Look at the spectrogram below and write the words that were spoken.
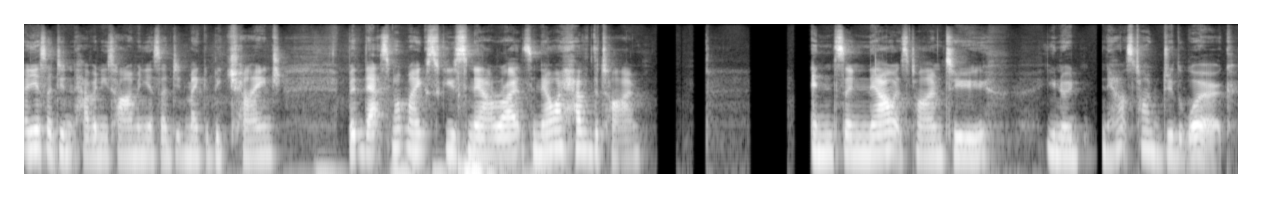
And yes, I didn't have any time. And yes, I did make a big change. But that's not my excuse now, right? So now I have the time. And so now it's time to, you know, now it's time to do the work.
